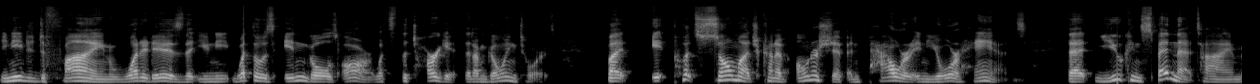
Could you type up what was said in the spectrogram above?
You need to define what it is that you need what those end goals are what's the target that i'm going towards. But it puts so much kind of ownership and power in your hands that you can spend that time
